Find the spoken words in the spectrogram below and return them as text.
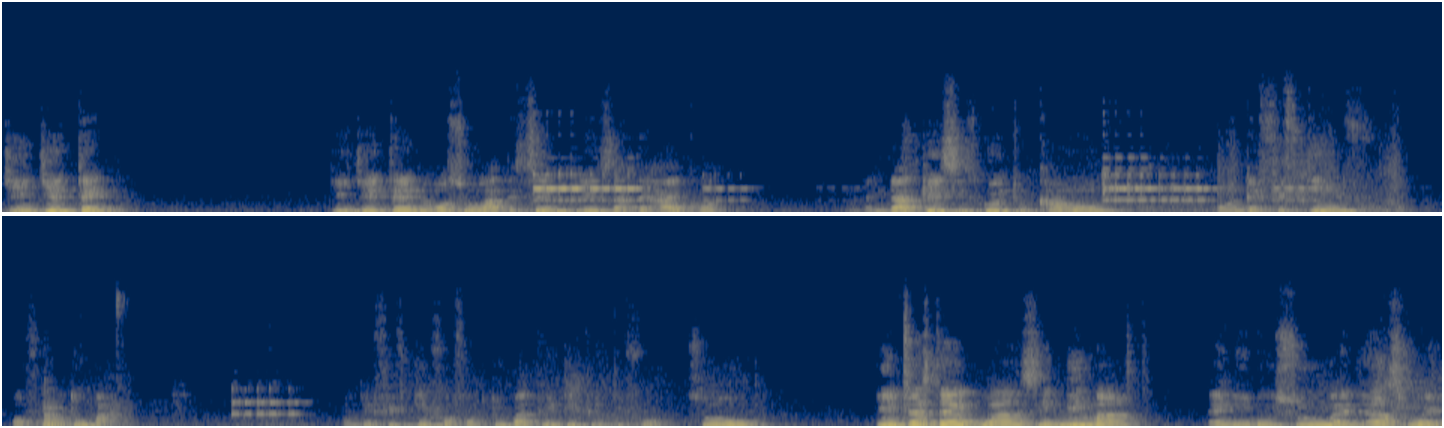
GJ10. GJ10 also at the same place at the High Court. And that case is going to come on on the 15th of October. On the 15th of October 2024. So, interested ones in Nima and in Osu and elsewhere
